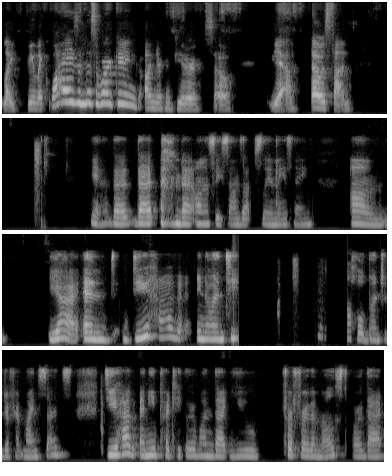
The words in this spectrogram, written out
like being like, why isn't this working on your computer? So yeah, that was fun. Yeah, that that that honestly sounds absolutely amazing. Um, yeah, and do you have you know in a whole bunch of different mindsets? Do you have any particular one that you prefer the most or that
